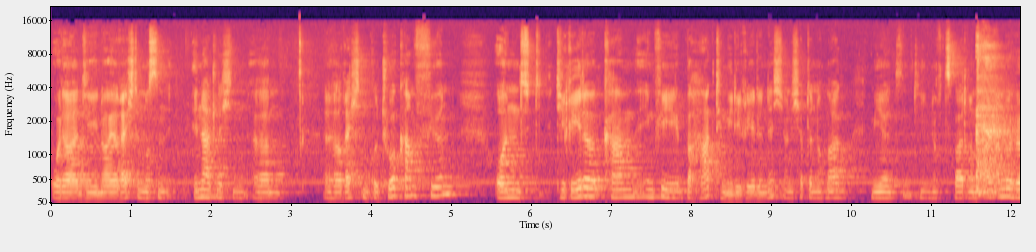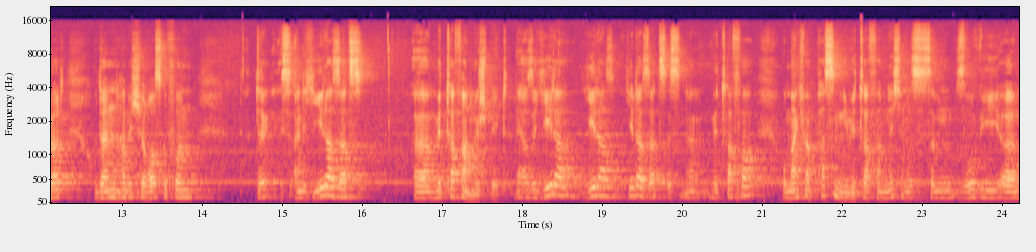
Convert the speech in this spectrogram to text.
oder die neue Rechte mussten inhaltlichen ähm, äh, rechten Kulturkampf führen. Und die Rede kam irgendwie, behagte mir die Rede nicht. Und ich habe dann nochmal mir die noch zwei, drei Mal angehört. Und dann habe ich herausgefunden, da ist eigentlich jeder Satz äh, Metaphern gespickt. Also jeder, jeder, jeder Satz ist eine Metapher und manchmal passen die Metaphern nicht. Und das ist dann so wie, ähm,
